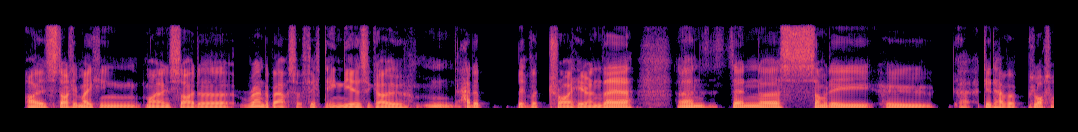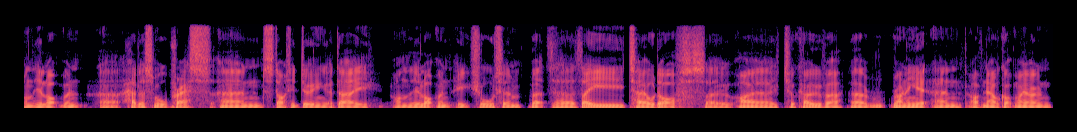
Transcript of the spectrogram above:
I started making my own cider roundabout sort of 15 years ago. Mm, had a bit of a try here and there. And then uh, somebody who uh, did have a plot on the allotment, uh, had a small press, and started doing a day on the allotment each autumn, but uh, they tailed off. So I took over uh, running it, and I've now got my own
